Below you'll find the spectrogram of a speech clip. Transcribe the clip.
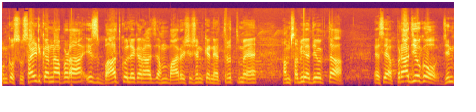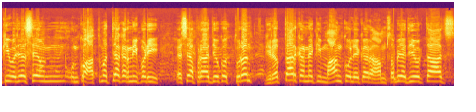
उनको सुसाइड करना पड़ा। इस बात को लेकर आज हम बार एसोसिएशन के नेतृत्व में हम सभी अधिवक्ता ऐसे अपराधियों को, जिनकी वजह से उन, उनको आत्महत्या करनी पड़ी, ऐसे अपराधियों को तुरंत गिरफ़्तार करने की मांग को लेकर हम सभी अधिवक्ता आज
